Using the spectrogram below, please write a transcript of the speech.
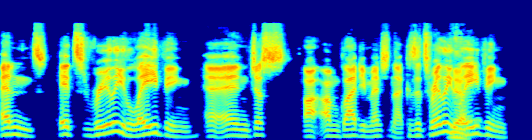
and it's really leaving and just I I'm glad you mentioned that because it's really Yeah. leaving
